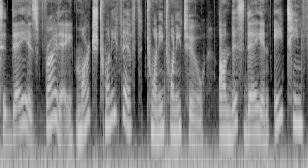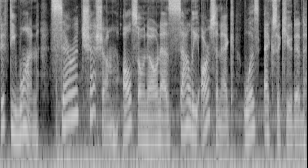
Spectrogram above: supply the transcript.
Today is Friday, March 25th, 2022. On this day in 1851, Sarah Chesham, also known as Sally Arsenic, was executed.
